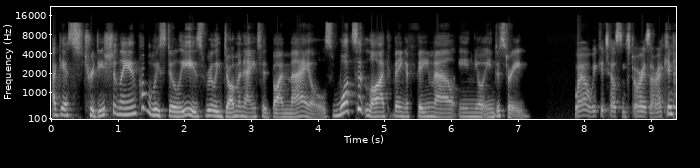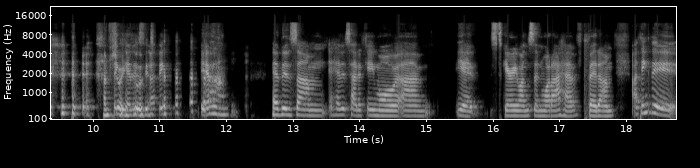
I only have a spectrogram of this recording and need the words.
I guess traditionally and probably still is really dominated by males. What's it like being a female in your industry? Well, we could tell some stories, I reckon. I'm sure you Heather's, could. I think, yeah. Heather's um Heather's had a few more um yeah, scary ones than what I have. But um I think there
